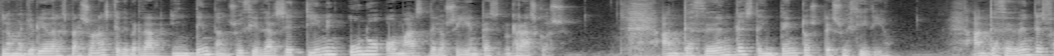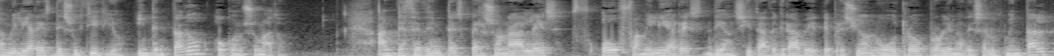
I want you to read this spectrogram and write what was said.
La mayoría de las personas que de verdad intentan suicidarse tienen uno o más de los siguientes rasgos. Antecedentes de intentos de suicidio. Antecedentes familiares de suicidio, intentado o consumado. Antecedentes personales o familiares de ansiedad grave, depresión u otro problema de salud mental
